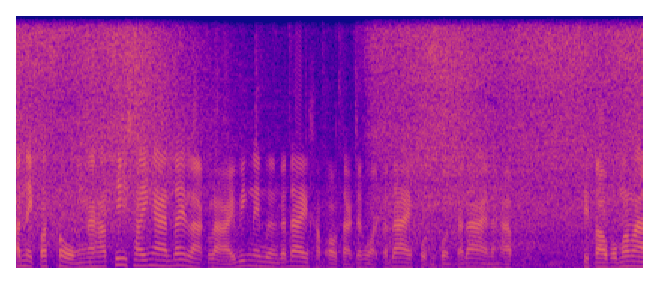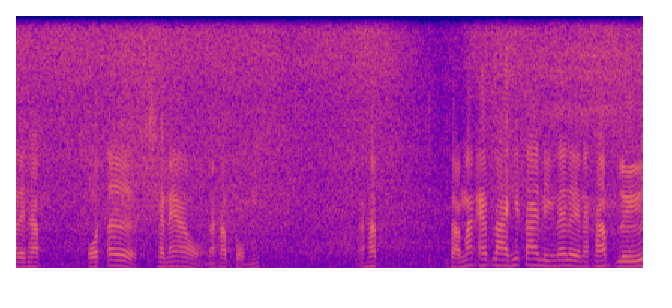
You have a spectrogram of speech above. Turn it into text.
อเนกประสงค์นะครับ ที่ใช้งานได้หลากหลายวิ่งในเมืองก็ได้ขับ ออกต่างจังหวัดก็ได้ขนคนก็ได้นะครับ ติดต่อผมมามาเลยครับโอเตอร์ชาแนลนะครับผมนะครับ สามารถแอดไลน์ที่ใต้ลิงก์ได้เลยนะครับ หรือ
